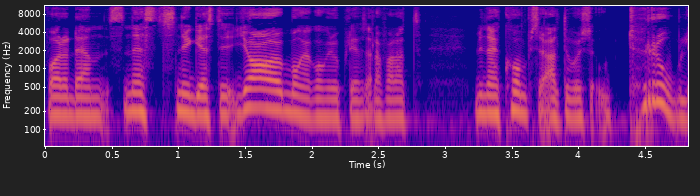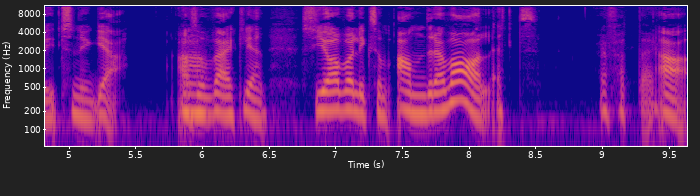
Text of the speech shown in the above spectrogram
vara den näst snyggaste. Jag har många gånger upplevt i alla fall att mina kompisar alltid varit så otroligt snygga. Alltså verkligen. Så jag var liksom andra valet. Jag fattar. Ja.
